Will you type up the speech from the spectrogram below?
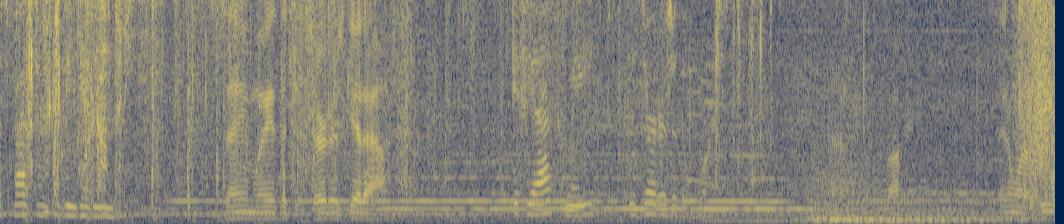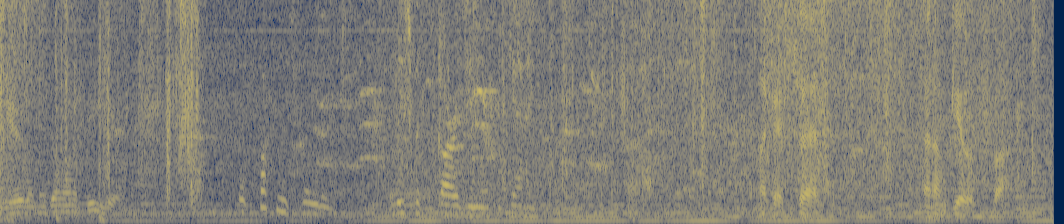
trespassers even get in? Same way the deserters get out. If you ask me, deserters are the worst. Fuck. They don't want to be here, then they don't want to be here. They're fucking traitors. At least with scars you know what you're getting. Like I said, I don't give a fuck.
